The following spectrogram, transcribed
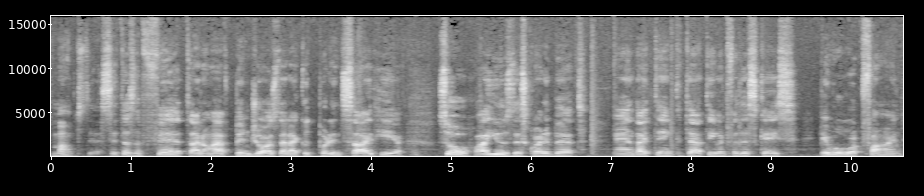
mount this. It doesn't fit, I don't have pin jaws that I could put inside here. So I use this quite a bit and I think that even for this case it will work fine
